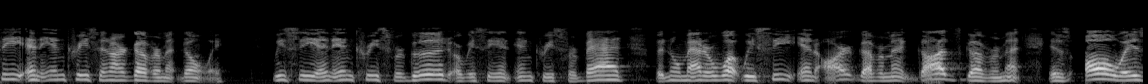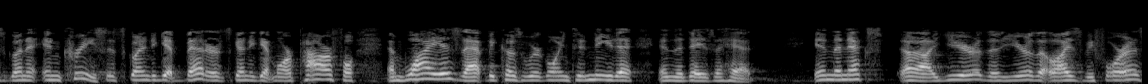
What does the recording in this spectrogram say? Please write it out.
see an increase in our government, don't we? We see an increase for good or we see an increase for bad, but no matter what we see in our government, God's government is always going to increase. It's going to get better. It's going to get more powerful. And why is that? Because we're going to need it in the days ahead. In the next uh, year, the year that lies before us,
